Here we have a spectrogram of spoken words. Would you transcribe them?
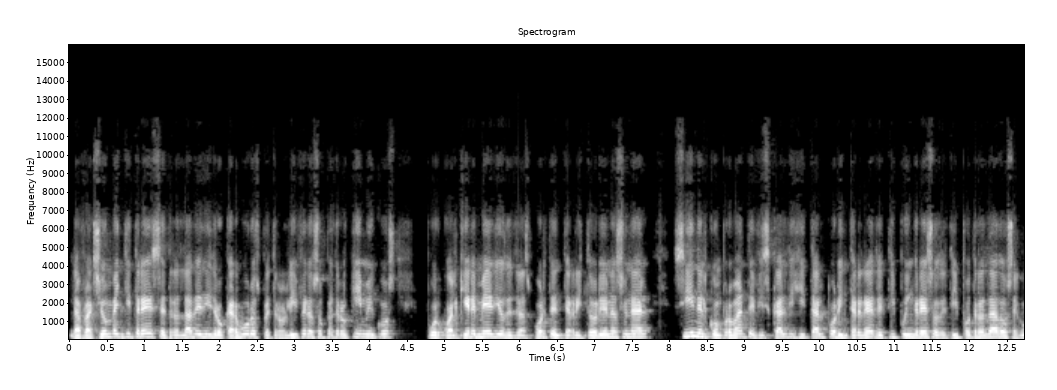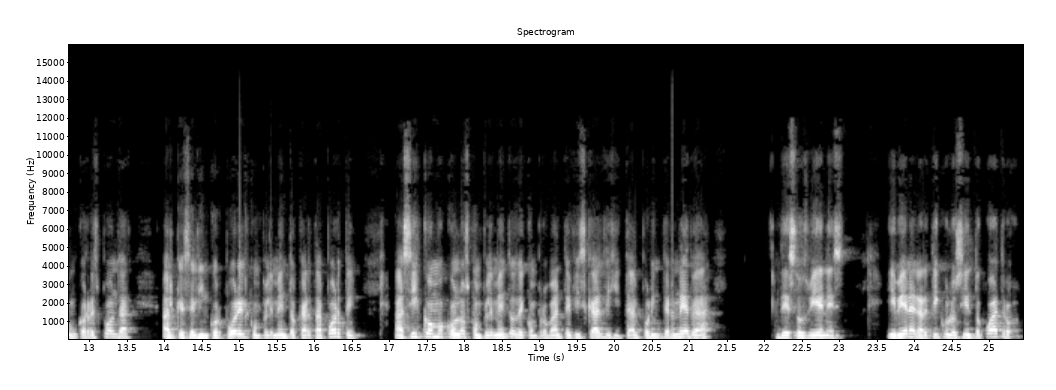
La fracción 23 se trasladen hidrocarburos petrolíferos o petroquímicos por cualquier medio de transporte en territorio nacional sin el comprobante fiscal digital por Internet de tipo ingreso, de tipo traslado, según corresponda, al que se le incorpore el complemento cartaporte así como con los complementos de comprobante fiscal digital por Internet de estos bienes. Y viene el artículo 104.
